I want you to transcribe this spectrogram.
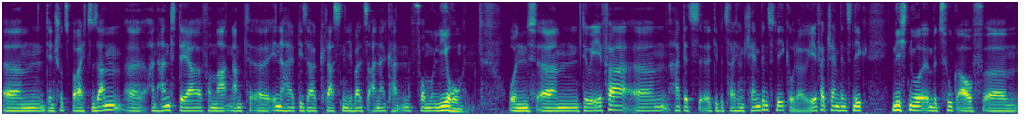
ähm, den Schutzbereich zusammen äh, anhand der vom Markenamt äh, innerhalb dieser Klassen jeweils anerkannten Formulierungen. Und ähm, die UEFA ähm, hat jetzt äh, die Bezeichnung Champions League oder UEFA Champions League nicht nur in Bezug auf ähm,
